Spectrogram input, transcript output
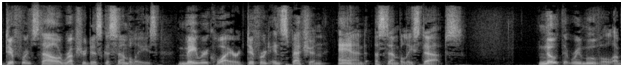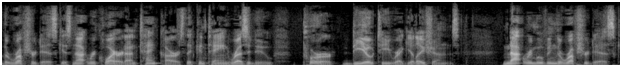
Different style rupture disc assemblies may require different inspection and assembly steps. Note that removal of the rupture disc is not required on tank cars that contain residue per DOT regulations. Not removing the rupture disc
